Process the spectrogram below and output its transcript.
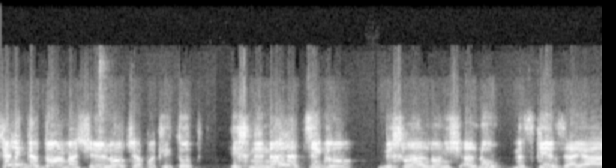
חלק גדול מהשאלות שהפרקליטות תכננה להציג לו, בכלל לא נשאלו. נזכיר, זה היה,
